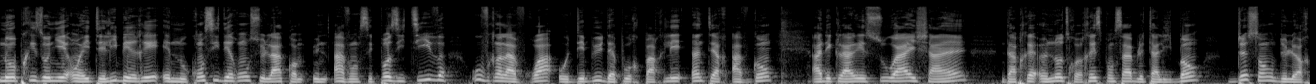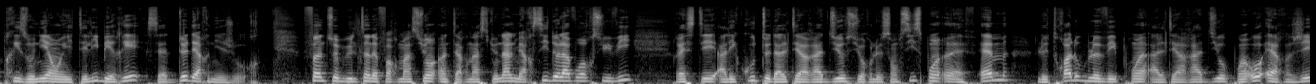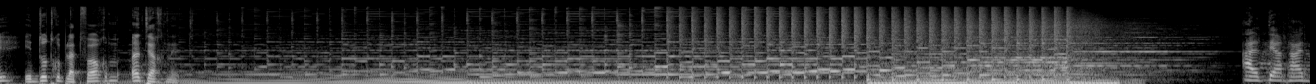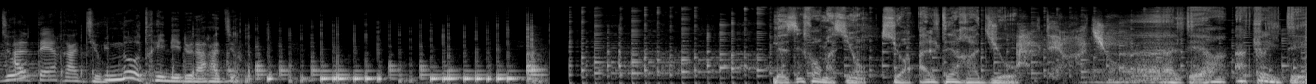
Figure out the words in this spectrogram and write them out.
Nos prisonniers ont été libérés et nous considérons cela comme une avancée positive, ouvrant la voie au début des pourparlers inter-afghans, a déclaré Souhaï Shahin, D'après un autre responsable taliban, 200 de leurs prisonniers ont été libérés ces deux derniers jours. Fin de ce bulletin d'information international. Merci de l'avoir suivi. Restez à l'écoute d'Alter Radio sur le 106.1 FM, le www.alterradio.org et d'autres plateformes Internet. Alter Radio. Alter Radio. Une autre idée de la radio. Les informations sur Alter Radio. Alter Radio. Alter Actualité.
